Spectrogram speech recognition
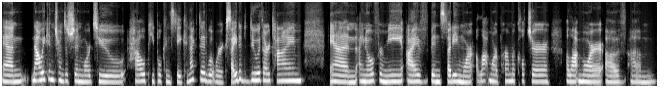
and now we can transition more to how people can stay connected, what we're excited to do with our time. And I know for me, I've been studying more, a lot more permaculture, a lot more of um,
